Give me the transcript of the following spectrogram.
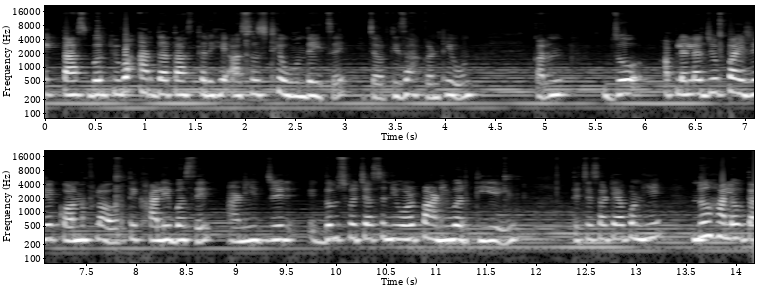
एक तासभर किंवा अर्धा तास तरी हे असंच ठेवून द्यायचं आहे ह्याच्यावरती झाकण ठेवून. कारण जो आपल्याला जे पाहिजे कॉर्नफ्लॉवर ते खाली बसेल आणि जे एकदम स्वच्छ असं निवळ पाणी वरती येईल त्याच्यासाठी आपण हे न हलवता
